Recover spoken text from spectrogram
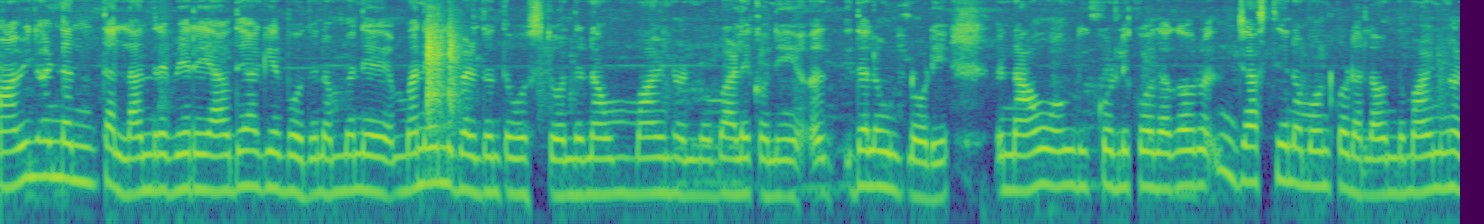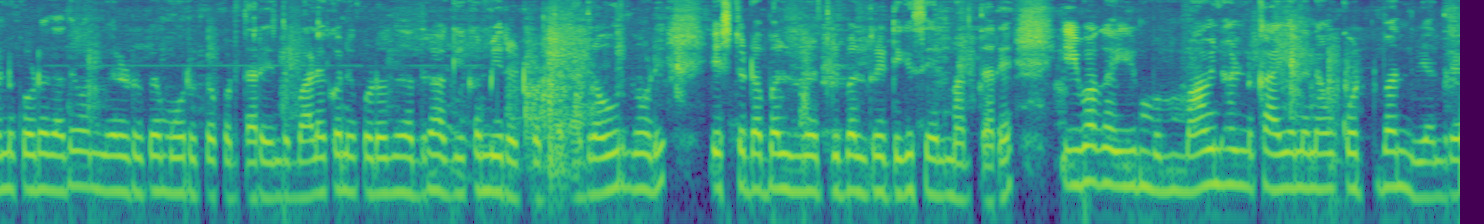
ಮಾವಿನ ಹಣ್ಣು ಅಂತಲ್ಲ ಅಂದರೆ ಬೇರೆ ಯಾವುದೇ ಆಗಿರ್ಬೋದು, ನಮ್ಮ ಮನೆ, ಮನೆಯಲ್ಲಿ ಬೆಳೆದಂಥ ವಸ್ತು, ಅಂದರೆ ನಾವು ಮಾವಿನ ಹಣ್ಣು, ಬಾಳೆಕೊನೆ ಇದೆಲ್ಲ ಉಂಟು ನೋಡಿ. ನಾವು ಅಂಗ್ಡಿಗೆ ಕೊಡ್ಲಿಕ್ಕೆ ಹೋದಾಗ ಅವರು ಜಾಸ್ತಿ ಏನು ಅಮೌಂಟ್ ಕೊಡಲ್ಲ. ಒಂದು ಮಾವಿನ ಹಣ್ಣು ಕೊಡೋದಾದರೆ ಒಂದು ಎರಡು ರೂಪಾಯಿ, ಮೂರು ರೂಪಾಯಿ ಕೊಡ್ತಾರೆ. ಒಂದು ಬಾಳೆಕೊನೆ ಕೊಡೋದಾದರೆ ಹಾಗೆ ಕಮ್ಮಿ ರೇಟ್ ಕೊಡ್ತಾರೆ. ಆದರೆ ಅವ್ರು ನೋಡಿ ಎಷ್ಟು ಡಬಲ್ ತ್ರಿಬಲ್ ರೇಟಿಗೆ ಸೇಲ್ ಮಾಡ್ತಾರೆ. ಇವಾಗ ಈ ಮಾವಿನ ಹಣ್ಣು ಕಾಯಿಯನ್ನು ನಾವು ಕೊಟ್ಟು ಬಂದ್ವಿ. ಅಂದರೆ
